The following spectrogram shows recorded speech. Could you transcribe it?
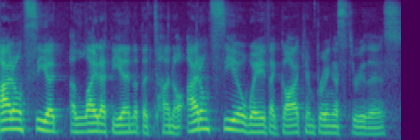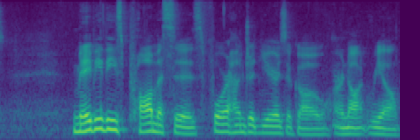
I don't see a, a, light at the end of the tunnel. I don't see a way that God can bring us through this. Maybe these promises 400 years ago are not real.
